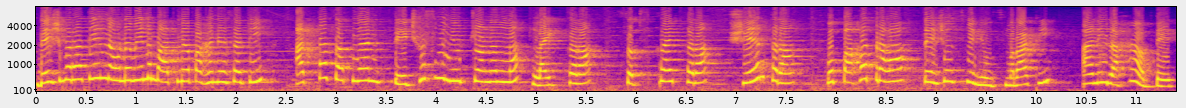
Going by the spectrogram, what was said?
देशभरातील नवनवीन बातम्या पाहण्यासाठी आत्ताच आपल्या तेजस्वी न्यूज चॅनलला लाईक करा सबस्क्राईब करा शेअर करा व पाहत रहा तेजस्वी न्यूज मराठी आणि रहा अपडेट.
